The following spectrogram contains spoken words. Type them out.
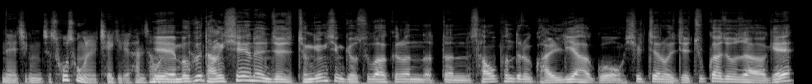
네 지금 이제 소송을 제기를 한 상황입니다. 예, 뭐 그 당시에는 이제 정경심 교수가 그런 어떤 사모펀드를 관리하고 실제로 이제 주가 조작의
